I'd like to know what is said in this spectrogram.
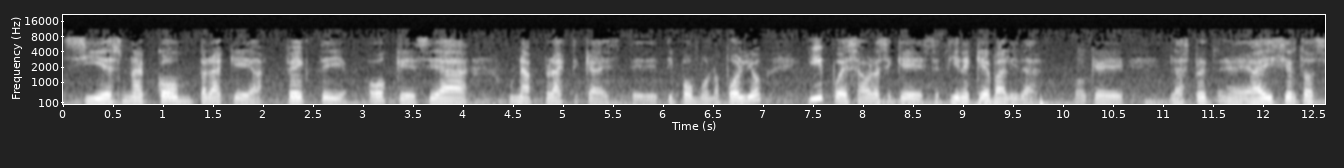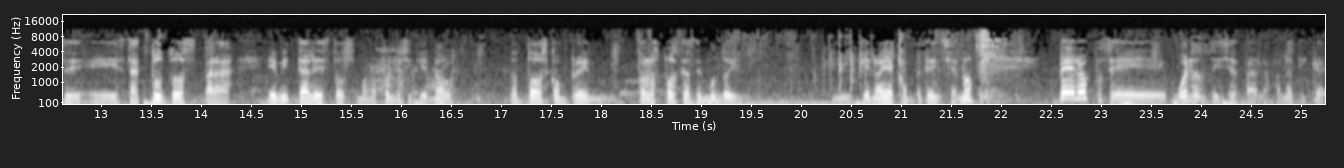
si es una compra que afecte o que sea una práctica este, de tipo monopolio y pues ahora sí que se tiene que validar porque eh, hay ciertos eh, eh, estatutos para evitar estos monopolios y que no no todos compren todos los podcasts del mundo y, que no haya competencia, ¿no? Pero pues buenas noticias para la fanática,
